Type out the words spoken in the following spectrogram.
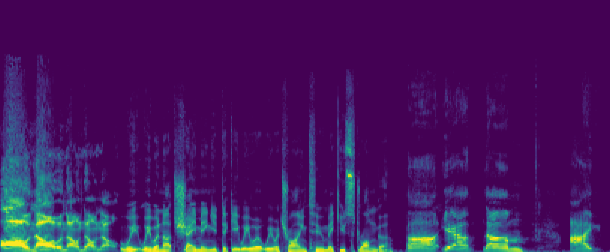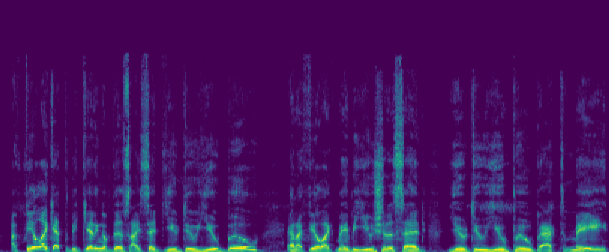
Oh no, no, no, no. We we were not shaming you, Dickie. We were we were trying to make you stronger. Uh yeah. Um I I feel like at the beginning of this I said you do you boo and I feel like maybe you should have said you do you boo back to me.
